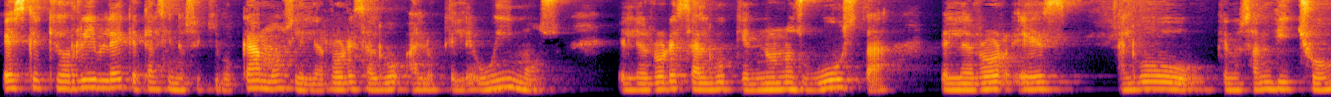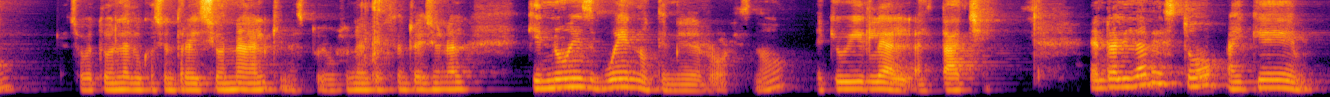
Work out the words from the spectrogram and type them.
es que qué horrible, qué tal si nos equivocamos y el error es algo a lo que le huimos, el error es algo que no nos gusta, el error es algo que nos han dicho, sobre todo en la educación tradicional, quienes estuvimos en la educación tradicional, que no es bueno tener errores, ¿no? Hay que huirle al, al tache. En realidad esto hay que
